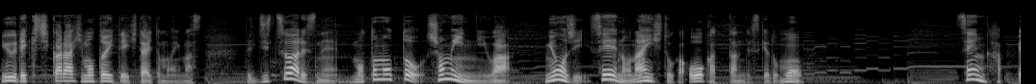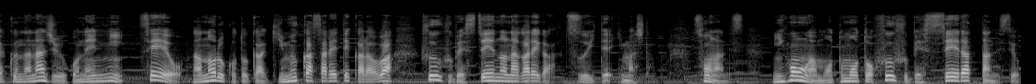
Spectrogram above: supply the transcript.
いう歴史から紐解いていきたいと思います。で実はですね、もともと庶民には名字、姓のない人が多かったんですけども、1875年に姓を名乗ることが義務化されてからは夫婦別姓の流れが続いていました。そうなんです。日本はもともと夫婦別姓だったんですよ。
